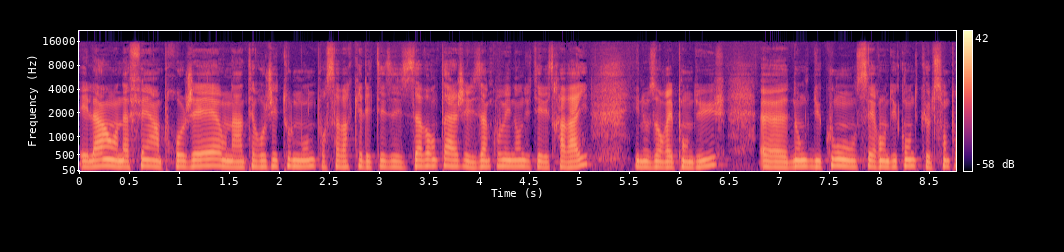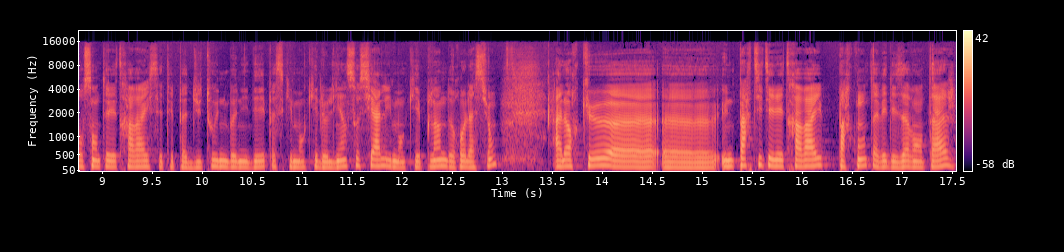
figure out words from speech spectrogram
Et là, on a fait un projet, on a interrogé tout le monde pour savoir quels étaient les avantages et les inconvénients du télétravail. Ils nous ont répondu. Euh, donc, du coup, on s'est rendu compte que le 100% télétravail, c'était pas du tout une bonne idée parce qu'il manquait le lien social, il manquait plein de relations. Alors que euh, euh, une partie télétravail, par contre, avait des avantages,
